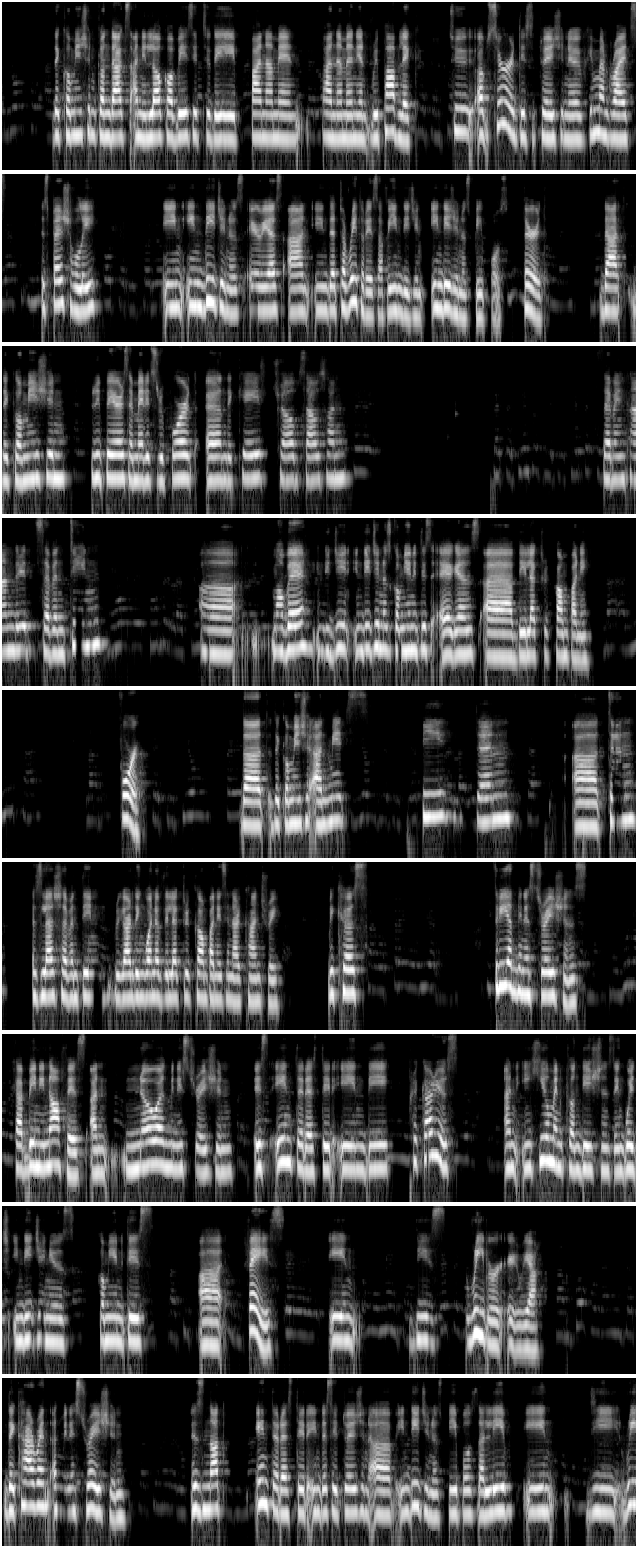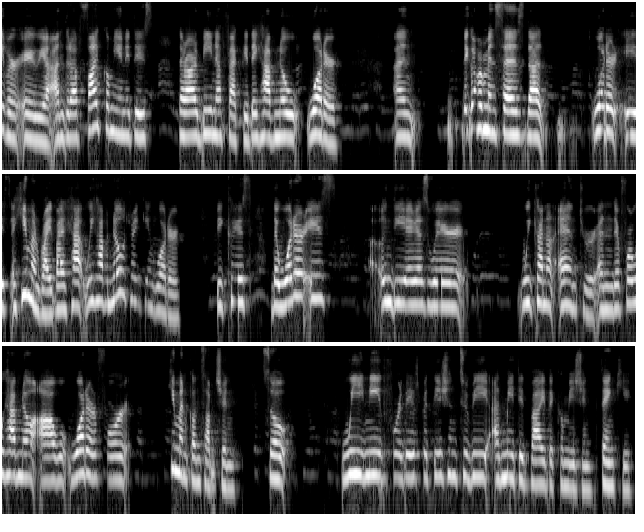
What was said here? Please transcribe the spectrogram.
the Commission conducts an in-loco visit to the Panaman, Panamanian Republic to observe the situation of human rights, especially in indigenous areas and in the territories of indigen, indigenous peoples. Third, that the Commission prepares a merits report on the case 12,000 717 uh, MOVE indige indigenous communities against uh, the electric company. Four, that the commission admits P10 uh, 10 slash 17 regarding one of the electric companies in our country because three administrations have been in office and no administration is interested in the precarious and inhuman conditions in which indigenous communities uh, face in this river area. The current administration is not interested in the situation of indigenous peoples that live in the river area and there are five communities that are being affected. They have no water. And the government says that water is a human right, but ha we have no drinking water because the water is uh, in the areas where we cannot enter and therefore we have no uh, water for human consumption. So we need for this petition to be admitted by the commission. Thank you.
